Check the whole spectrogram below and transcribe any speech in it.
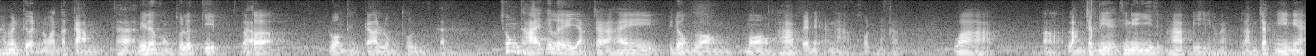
ให้มันเกิดนวัตกรรม ฮะมีเรื่องของธุรกิจ แล้วก็รวมถึงการลงทุนช่วงท้ายก็เลยอยากจะให้พี่โด่งลองมองภาพไปในอนาคตนะครับ ว่าเอ่อหลังจากนี้ที่นี่ 25 ปีใช่ไหมหลังจากนี้เนี่ย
